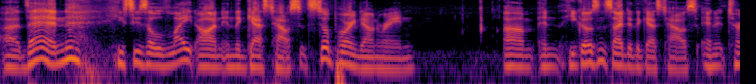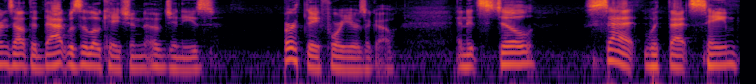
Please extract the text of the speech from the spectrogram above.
Uh, then he sees a light on in the guest house. It's still pouring down rain. Um, and he goes inside to the guest house, and it turns out that that was the location of Ginny's birthday four years ago. And it's still set with that same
